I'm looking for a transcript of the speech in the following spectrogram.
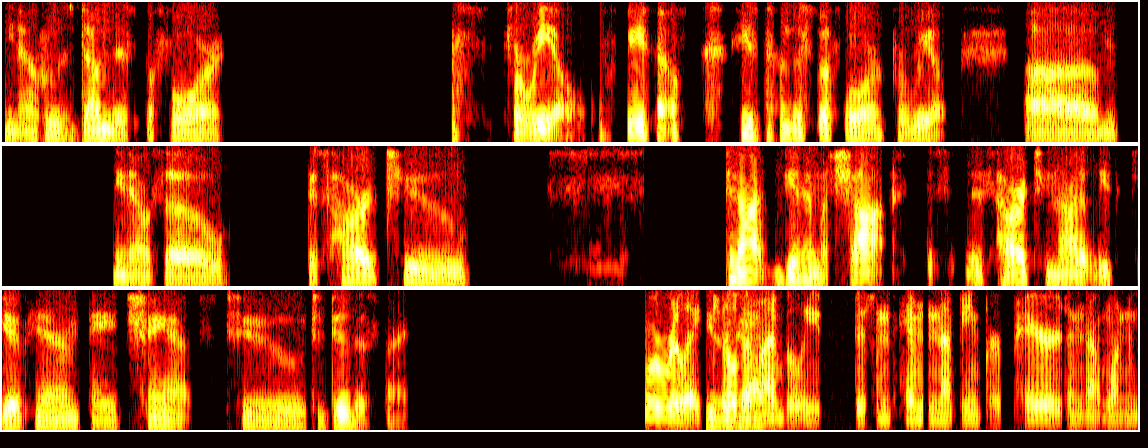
You know, who's done this before for real. You know, he's done this before for real. Um, you know, so it's hard to to not give him a shot. It's, hard to not at least give him a chance to to do this thing. What really He's killed him, I believe, isn't him not being prepared in that one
